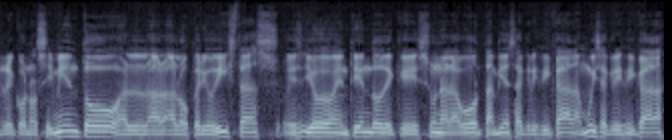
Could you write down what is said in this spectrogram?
reconocimiento a, los periodistas. Yo entiendo de que es una labor también sacrificada, muy sacrificada.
